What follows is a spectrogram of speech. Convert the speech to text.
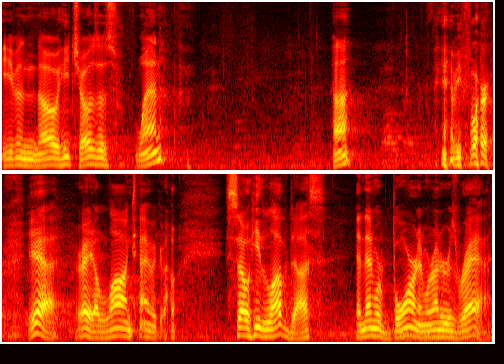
even though He chose us when? Huh? Yeah, before. Yeah, right, a long time ago. So he loved us, and then we're born and we're under his wrath.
